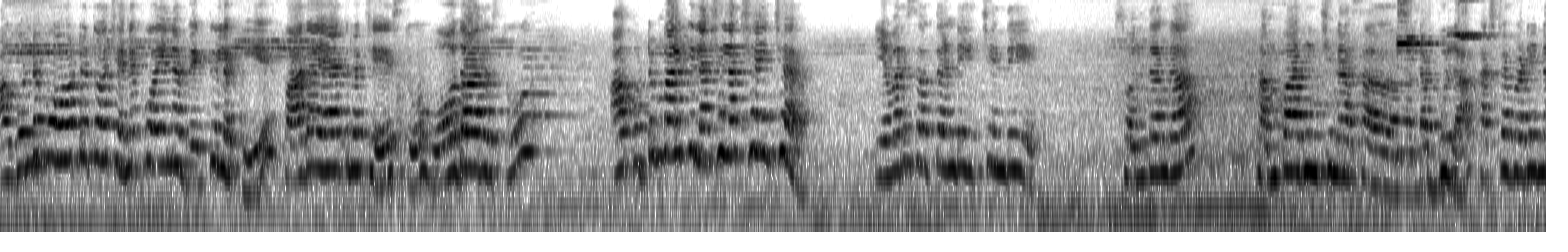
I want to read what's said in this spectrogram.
ఆ గుండెపోటుతో చనిపోయిన వ్యక్తులకి పాదయాత్ర చేస్తూ ఓదారుస్తూ ఆ కుటుంబాలకి లక్ష లక్ష ఇచ్చారు. ఎవరి సొత్తు అండి ఇచ్చింది? సొంతంగా సంపాదించిన డబ్బుల? కష్టపడిన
